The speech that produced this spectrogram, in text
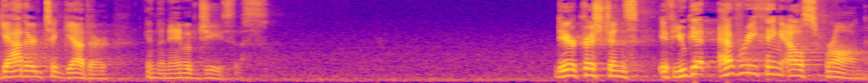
gathered together in the name of Jesus. Dear Christians, if you get everything else wrong,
